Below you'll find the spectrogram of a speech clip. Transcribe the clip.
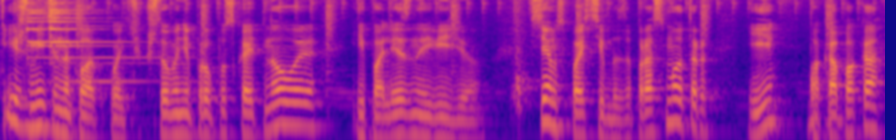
и жмите на колокольчик, чтобы не пропускать новые и полезные видео. Всем спасибо за просмотр и пока-пока!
